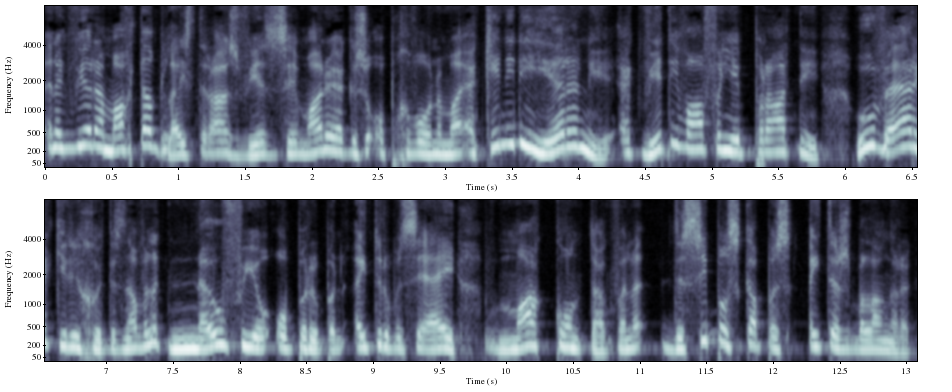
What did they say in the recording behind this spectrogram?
En ek weet dan mag dalk luisteraars wees sê Mario ek is opgewonde maar ek ken nie die Here nie. Ek weet nie waarvan jy praat nie. Hoe werk hierdie goed? Dis nou wil ek nou vir jou oproep en uitroep en sê hey, maak kontak want disippelskap is uiters belangrik.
